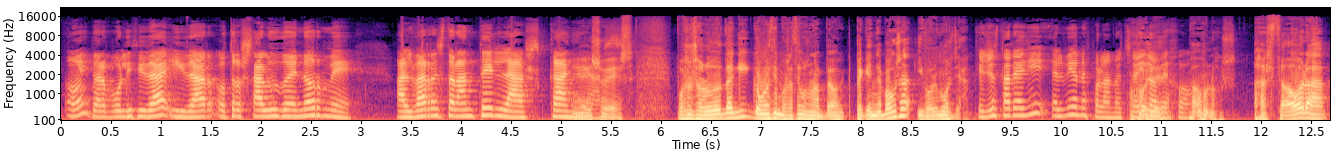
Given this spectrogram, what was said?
hoy, para publicidad y dar otro saludo enorme al bar-restaurante Las Cañas. Eso es. Pues un saludo de aquí, como decimos, hacemos una pe- pequeña pausa y volvemos ya. Que yo estaré allí el viernes por la noche, ahí lo dejo. Vámonos. Hasta ahora.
